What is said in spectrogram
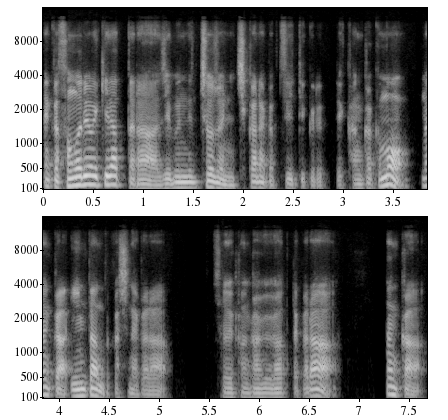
なんかその領域だったら自分で徐々に力がついてくるって感覚も、なんかインターンとかしながらそういう感覚があったから、なんか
